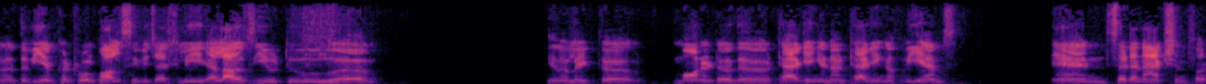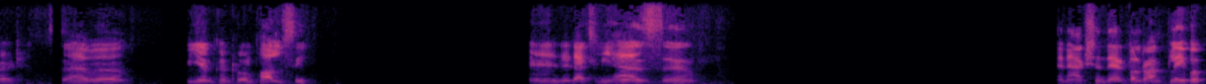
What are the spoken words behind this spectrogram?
uh, the VM control policy, which actually allows you to, um, you know, like uh, monitor the tagging and untagging of VMs and set an action for it. So I have a VM control policy, and it actually has uh, an action there called run playbook.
